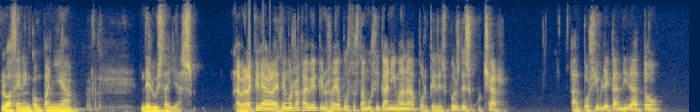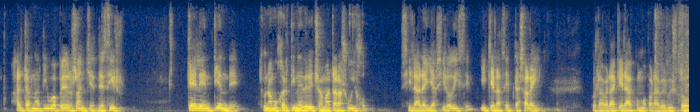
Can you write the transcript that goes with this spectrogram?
lo hacen en compañía de Luis Tallas. La verdad que le agradecemos a Javier que nos haya puesto esta música animada porque después de escuchar al posible candidato alternativo a Pedro Sánchez decir que él entiende que una mujer tiene derecho a matar a su hijo, si la ley así lo dice, y que él acepta esa ley, pues la verdad que era como para haber visto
